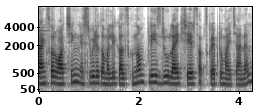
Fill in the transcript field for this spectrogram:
థ్యాంక్స్ ఫర్ వాచింగ్ నెక్స్ట్ వీడియోతో మళ్ళీ కలుసుకుందాం. Please do like share subscribe to my channel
